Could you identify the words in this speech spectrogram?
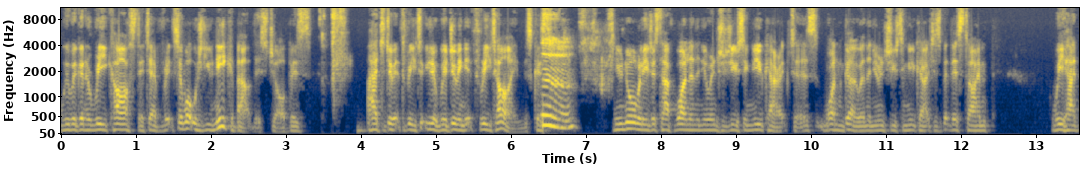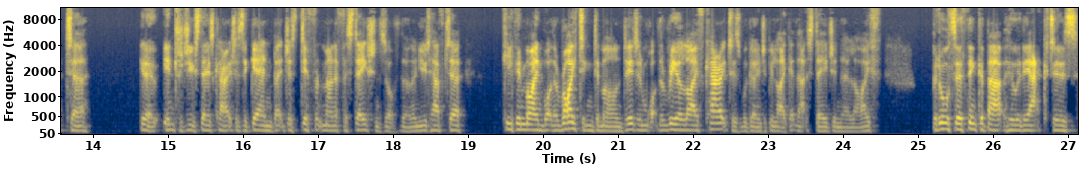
we were going to recast it every. So what was unique about this job is I had to do it three. You know, we're doing it three times because mm. you normally just have one, and then you're introducing new characters, one go, and then you're introducing new characters. But this time, we had to you know, introduce those characters again, but just different manifestations of them. And you'd have to keep in mind what the writing demanded and what the real life characters were going to be like at that stage in their life, but also think about who are the actors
